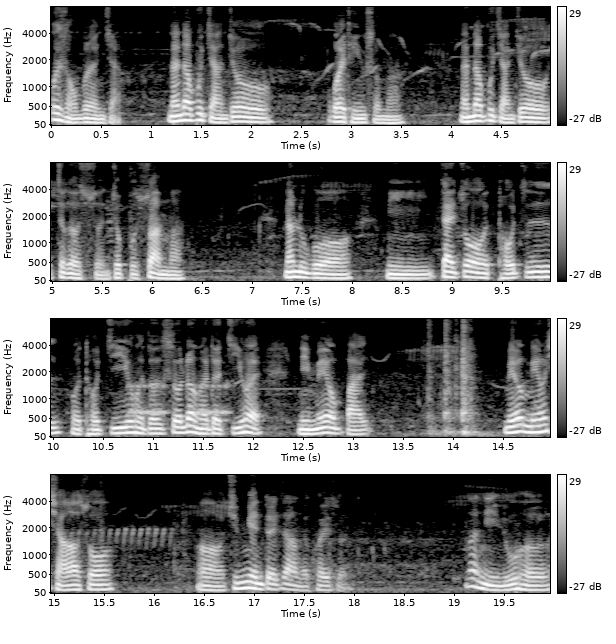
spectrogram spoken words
为什么不能讲？难道不讲就不会停损吗？难道不讲就这个损就不算吗？那如果你在做投资或投机，或者说任何的机会，你没有把，没有没有想要说，呃，去面对这样的亏损，那你如何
